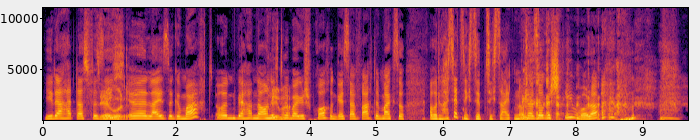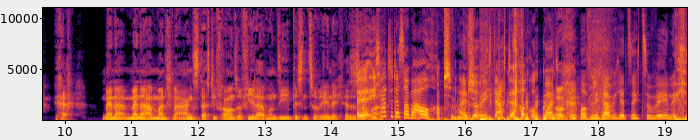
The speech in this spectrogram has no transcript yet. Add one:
Jeder hat das für Sehr sich äh, leise gemacht und wir haben da auch Prima. nicht drüber gesprochen. Gestern fragte Max so, aber du hast jetzt nicht 70 Seiten oder so geschrieben, oder? ja. Männer, Männer haben manchmal Angst, dass die Frauen so viel haben und sie ein bisschen zu wenig. Das ist äh, ich hatte das aber auch. Absolut. Also ich dachte auch, oh Gott, okay. hoffentlich habe ich jetzt nicht zu wenig.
